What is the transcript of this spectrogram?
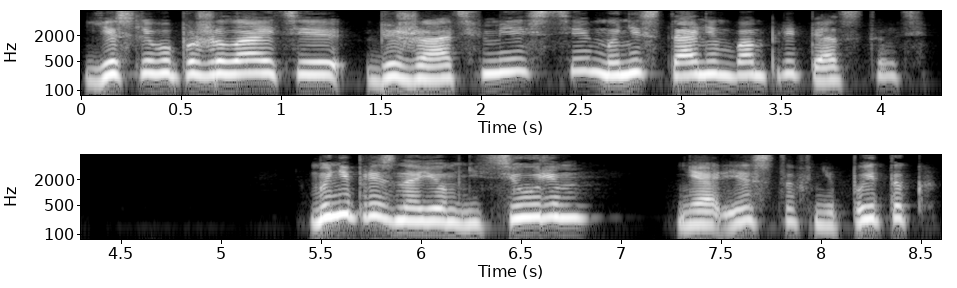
Если вы пожелаете бежать вместе, мы не станем вам препятствовать. Мы не признаем ни тюрем, ни арестов, ни пыток,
